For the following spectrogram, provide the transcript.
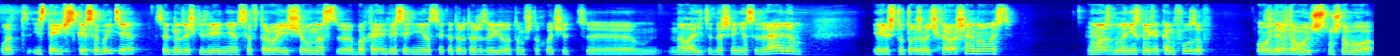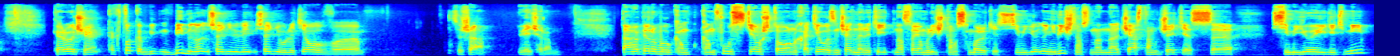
Вот историческое событие, с одной точки зрения. Со второй еще у нас э, Бахрейн присоединился, который тоже заявил о том, что хочет э, наладить отношения с Израилем, и что тоже очень хорошая новость. У нас было несколько конфузов. Ой, да, там очень смешно было. Короче, как только Би- Биби сегодня, сегодня улетел в США вечером, там, во-первых, был кон- конфуз с тем, что он хотел изначально лететь на своем личном самолете с семьей, ну, не личном, на, на частном джете с семьей и детьми,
